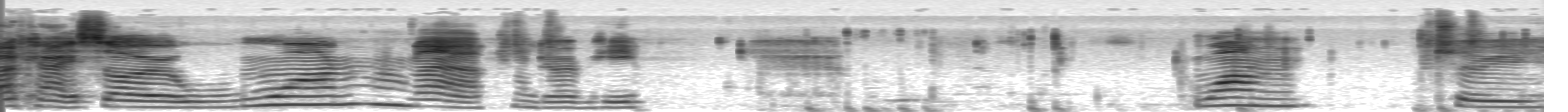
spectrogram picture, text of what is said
Okay, so one. Ah, I'll go over here. One, two,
